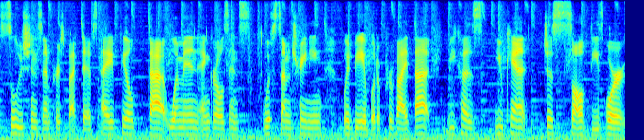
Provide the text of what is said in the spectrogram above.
solutions and perspectives. I feel that women and girls in, with STEM training would be able to provide that because you can't just solve these or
